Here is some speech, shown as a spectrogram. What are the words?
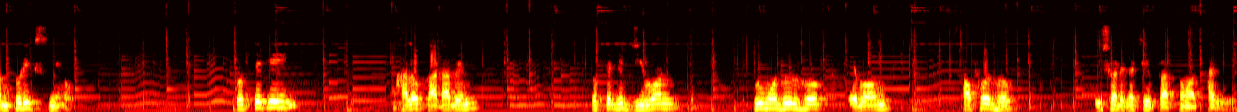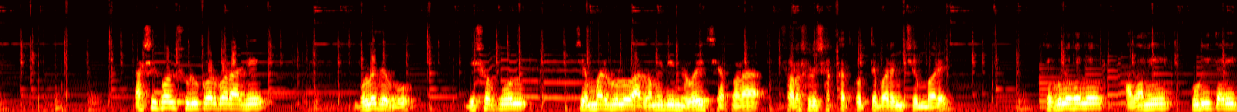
আন্তরিক স্নেহ। প্রত্যেকেই ভালো কাটাবেন, প্রত্যেকের জীবন সুমধুর হোক এবং সফল হোক, ঈশ্বরের কাছে প্রার্থনা থাকবে। রাশিফল শুরু করবার আগে বলে দেব, যে সকল চেম্বারগুলো আগামী দিন রয়েছে, আপনারা সরাসরি সাক্ষাৎ করতে পারেন চেম্বারে। সেগুলো হলো আগামী কুড়ি তারিখ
